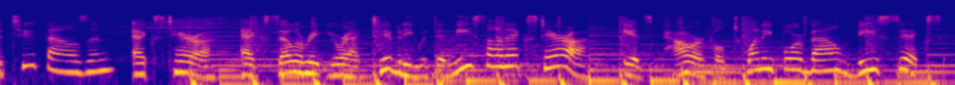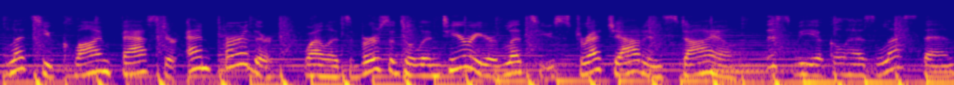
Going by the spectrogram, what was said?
The 2000 Xterra. Accelerate your activity with the Nissan Xterra. Its powerful 24-valve V6 lets you climb faster and further, while its versatile interior lets you stretch out in style. This vehicle has less than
